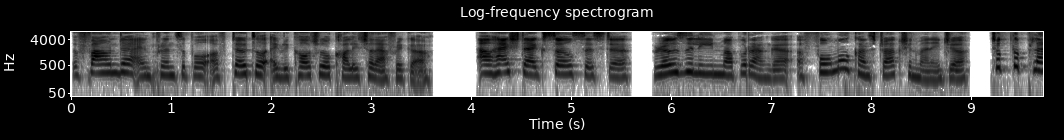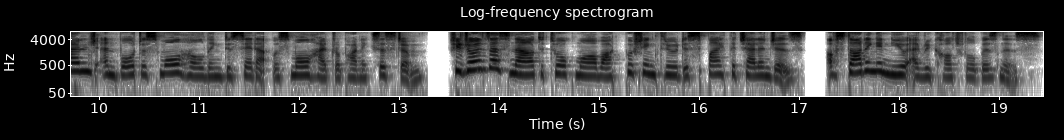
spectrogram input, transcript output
the founder and principal of Total Agricultural College South Africa. Our hashtag Soil Sister, Rosaline Mapuranga, a formal construction manager, took the plunge and bought a small holding to set up a small hydroponic system. She joins us now to talk more about pushing through despite the challenges of starting a new agricultural business.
